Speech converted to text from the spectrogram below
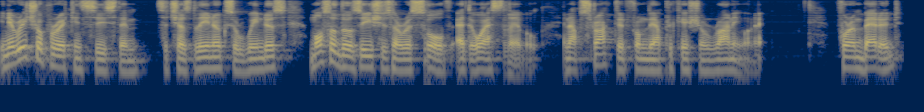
In a rich operating system, such as Linux or Windows, most of those issues are resolved at OS level and abstracted from the application running on it. For embedded,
